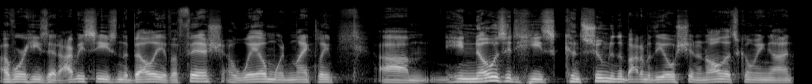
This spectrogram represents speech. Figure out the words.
of where he's at. Obviously, he's in the belly of a fish, a whale, more than likely. Um, he knows that he's consumed in the bottom of the ocean and all that's going on.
